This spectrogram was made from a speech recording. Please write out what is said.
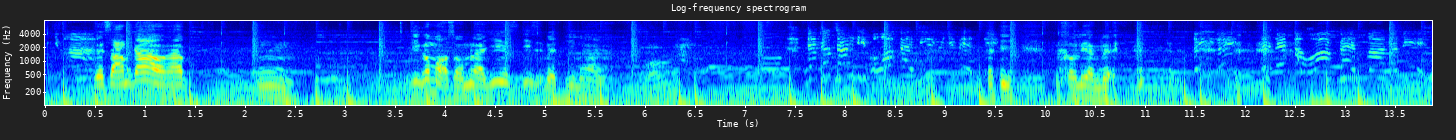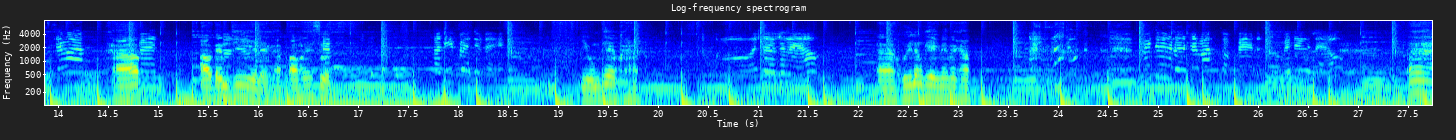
ยี่สิบห้าเกิดสามเก้าครับ อืมจ ริงก็เหมาะสมแหละยี่ยี่สิบเอ็ดยี่ห้าโอ้เนี่ยก็ใช่ดิเพราะว่าแฟนพี่อายุยี่สิบเอ็ดสิเขาเรียงด้วยเอ้ยเอ้ยได้ข่าวว่าแฟนมาแล้วนี่ใช่ป่ะครับ แฟนเอาเต็มที่เลยครับ เอาให้สุดตอนนี้แฟนอยู่ไหนอยู่กรุงเทพครับอ๋อเจอกันแล้ว เอ่อคุยเรื่องเพลงได้ไหมครับไม่ดื้อแล้วใช่ป่ะกับแฟนคือไม่ดื้อแล้วเอ้ย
